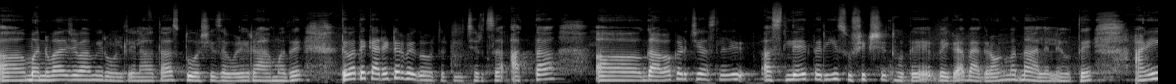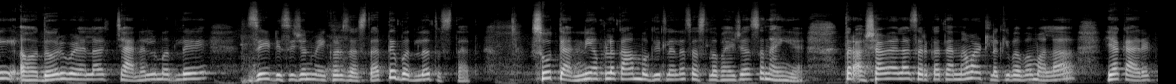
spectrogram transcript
अं, मनवाल जेव्हा मी रोल केला होता तू अशी जवळी राहामध्ये तेव्हा ते कॅरेक्टर वेगळं होतं टीचरचं आत्ता गावाकडची असलेली असले तरी सुशिक्षित होते वेगळ्या बॅकग्राऊंडमधनं आलेले होते. आणि दरवेळेला चॅनलमधले जे डिसिजन मेकर्स असतात ते बदलत असतात. सो त्यांनी आपलं काम बघितलेलंच असलं पाहिजे असं नाही आहे तर अशा वेळेला जर का त्यांना वाटलं की बाबा मला या कॅरेक्ट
